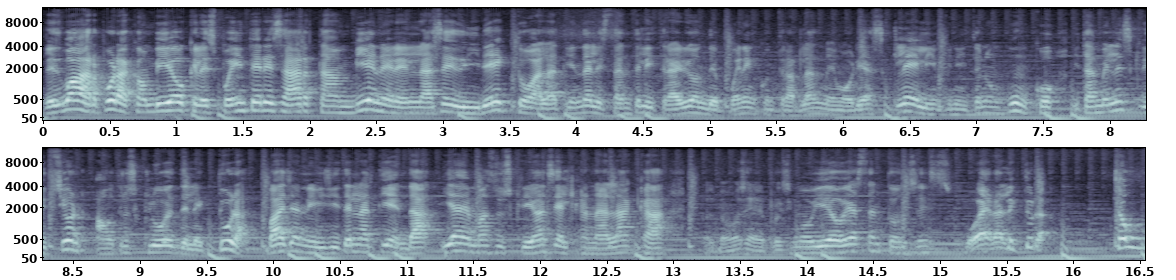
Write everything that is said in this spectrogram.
Les voy a dar por acá un video que les puede interesar, también el enlace directo a la tienda del estante literario donde pueden encontrar las memorias CLE, el infinito en un junco y también la inscripción a otros clubes de lectura. Vayan y visiten la tienda y además suscríbanse al canal acá. Nos vemos en el próximo video y hasta entonces, buena lectura. Chau.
